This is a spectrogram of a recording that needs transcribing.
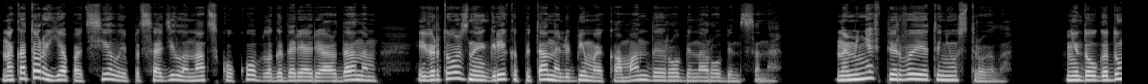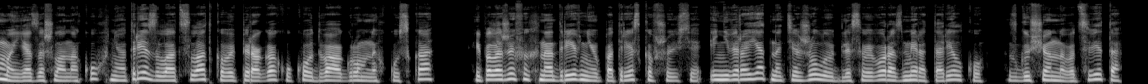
на который я подсела и подсадила Нац Коко благодаря Риорданам и виртуозной игре капитана любимой команды Робина Робинсона. Но меня впервые это не устроило. Недолго думая, я зашла на кухню, отрезала от сладкого пирога Куко два огромных куска и, положив их на древнюю, потрескавшуюся и невероятно тяжелую для своего размера тарелку сгущенного цвета,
